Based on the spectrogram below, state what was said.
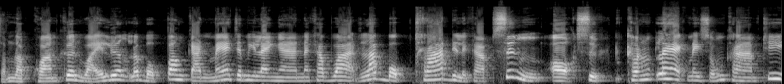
สำหรับความเคลื่อนไหวเรื่องระบบป้องกันแม้จะมีรายงานนะครับว่าระบบทรัสนี่แหละครับ ซึ่งออกศึกครั้งแรกในสงครามที่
